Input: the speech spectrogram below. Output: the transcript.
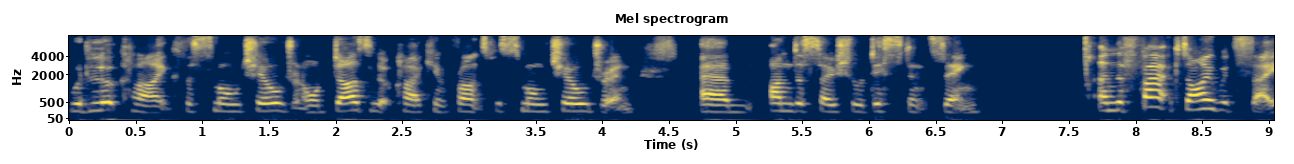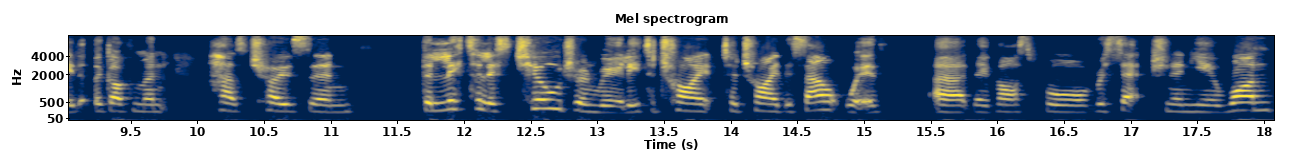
would look like for small children or does look like in France for small children um, under social distancing. And the fact I would say that the government has chosen the littlest children really to try to try this out with uh, they've asked for reception in year one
